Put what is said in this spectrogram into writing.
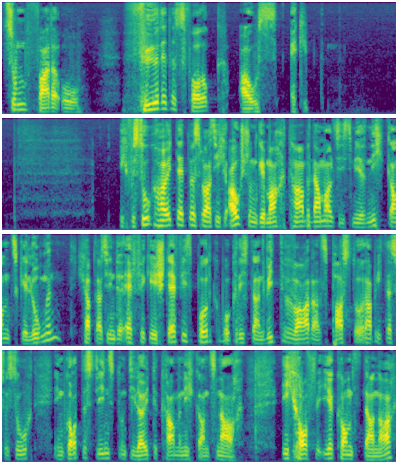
zum Pharao, führe das Volk aus Ägypten. Ich versuche heute etwas, was ich auch schon gemacht habe. Damals ist mir nicht ganz gelungen. Ich habe das in der FEG Steffisburg, wo Christian Witter war, als Pastor habe ich das versucht im Gottesdienst und die Leute kamen nicht ganz nach. Ich hoffe, ihr kommt danach.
